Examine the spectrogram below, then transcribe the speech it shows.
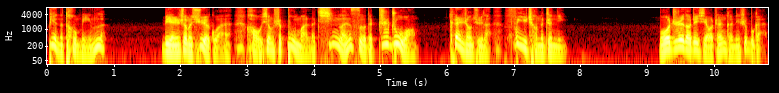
变得透明了，脸上的血管好像是布满了青蓝色的蜘蛛网，看上去呢非常的狰狞。我知道这小陈肯定是不敢，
